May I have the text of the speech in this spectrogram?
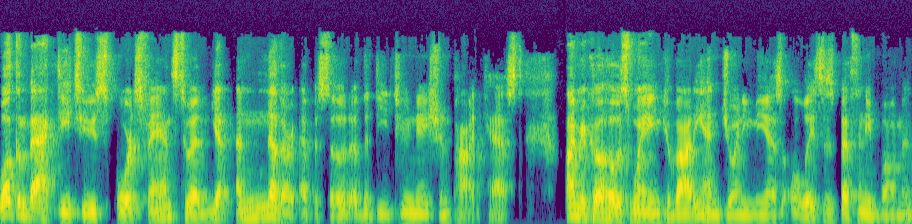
Welcome back, D2 sports fans, to a, yet another episode of the D2 Nation podcast. I'm your co host, Wayne Cavadi, and joining me, as always, is Bethany Bowman.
